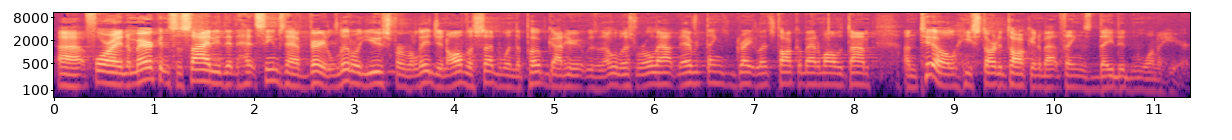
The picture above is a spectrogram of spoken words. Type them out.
Uh, for an American society that seems to have very little use for religion, all of a sudden when the Pope got here, it was, oh, let's roll out, everything's great, let's talk about him all the time, until he started talking about things they didn't want to hear.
